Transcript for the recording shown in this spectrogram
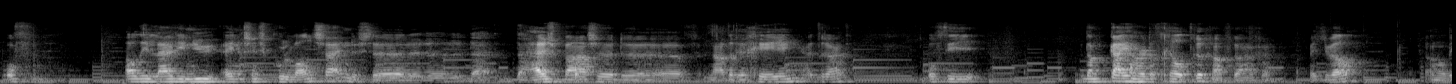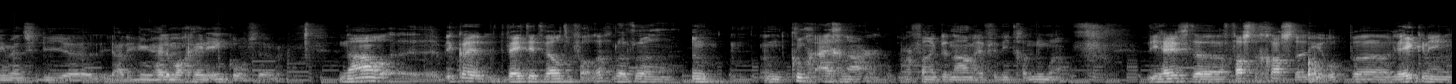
Of al die lui die nu enigszins coulant zijn. Dus de, de, de, de, huisbazen, de, eh, nou, de regering uiteraard. Of die dan keihard dat geld terug gaan vragen. Weet je wel? Aan al die mensen die, ja, die nu helemaal geen inkomsten hebben. Nou, eh, ik weet dit wel toevallig, dat eh, een, een kroegeigenaar, waarvan ik de naam even niet ga noemen, die heeft eh, vaste gasten die op rekening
